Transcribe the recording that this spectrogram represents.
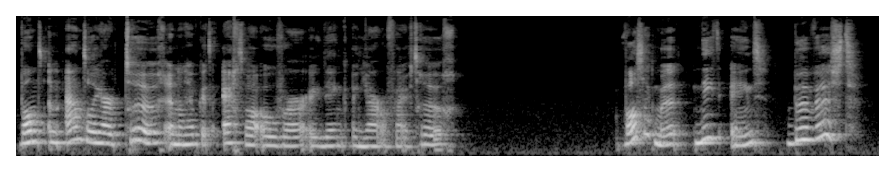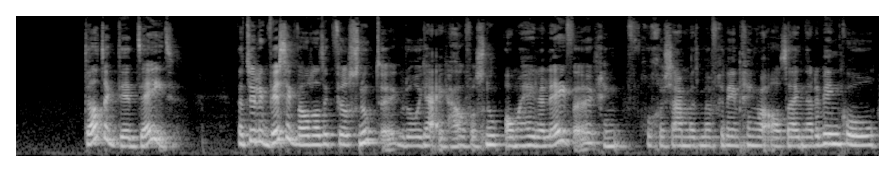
Want een aantal jaar terug, en dan heb ik het echt wel over, ik denk een jaar of vijf terug, was ik me niet eens bewust dat ik dit deed. Natuurlijk wist ik wel dat ik veel snoepte. Ik bedoel, ja, ik hou van snoep al mijn hele leven. Ik ging vroeger samen met mijn vriendin gingen we altijd naar de winkel.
